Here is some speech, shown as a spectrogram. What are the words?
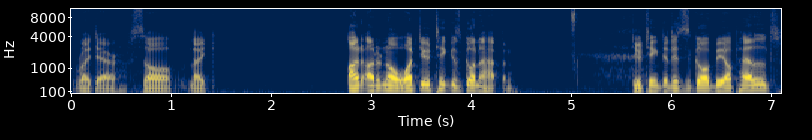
right there. So like I, I don't know, what do you think is going to happen? Do you think that this is going to be upheld?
